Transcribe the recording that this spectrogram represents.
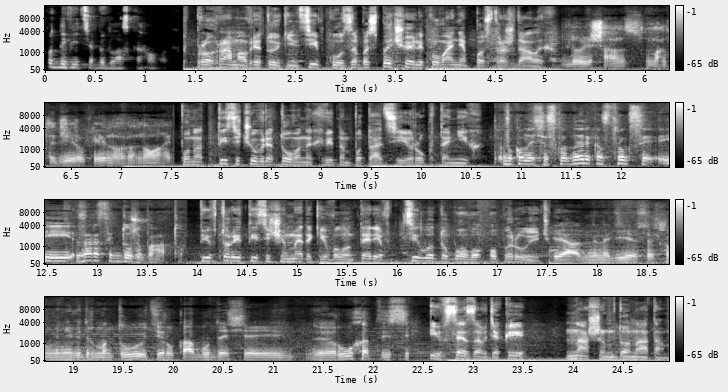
Подивіться, будь ласка, ролик. Програма Врятуй кінцівку забезпечує лікування постраждалих. Дуже шанс мати дві руки, ноги. Понад тисячу врятованих від ампутації рук та ніг. Виконується складні реконструкції, і зараз їх дуже багато. Півтори тисячі медиків-волонтерів цілодобово оперують. Я не надіявся, що мені відремонтують, і рука буде ще й е, рухатись. І все завдяки нашим донатам.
